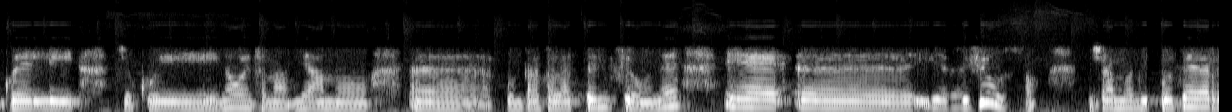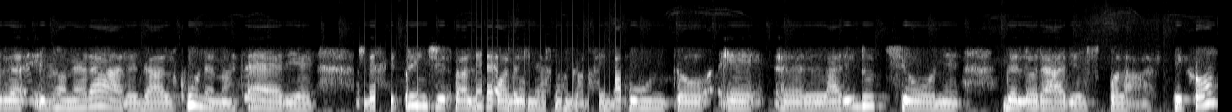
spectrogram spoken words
quelli su cui noi insomma, abbiamo eh, puntato l'attenzione è eh, il rifiuto diciamo, di poter esonerare da alcune materie, principalmente appunto è eh, la riduzione dell'orario scolastico,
